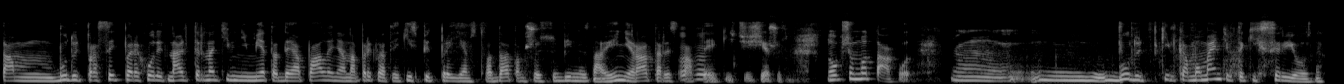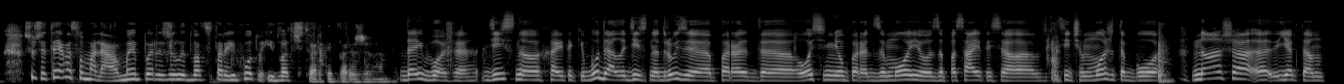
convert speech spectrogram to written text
там будуть просити переходити на альтернативні методи опалення, наприклад, якісь підприємства, да, там щось собі не знаю, генератори ставте Мгм. якісь чи ще щось. Ну, в общем, отак от. Будуть кілька моментів таких серйозних. Слушайте, я вас умоляю, ми пережили 22-й год і 24-й переживемо. Дай Боже, дійсно, хай так і буде, але дійсно, друзі, перед е, осінню, перед зимою запасайтеся всі, чим можете, бо наша е, як там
